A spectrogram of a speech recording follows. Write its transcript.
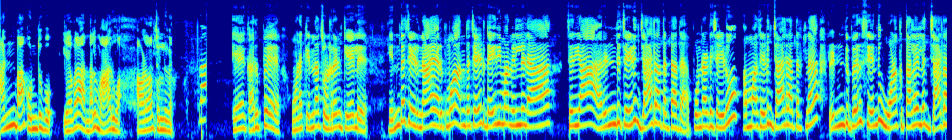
அன்பா கொண்டு போ. எவ்வளோ இருந்தாலும் மாறுவா. அவ்வளோதான் சொல்லுவேன். ஏ கருப்பு உனக்கு என்ன சொல்றேன்னு கேளு. எந்த சைடு நியாயம் இருக்குமோ அந்த சைடு தைரியமா நில்லுடா. சரியா? ரெண்டு சைடும் ஜால்ரா தட்டாத. பொண்டாட்டி சைடும் அம்மா சைடும் ஜால்ரா தட்டின ரெண்டு பேரும் சேர்ந்து உனக்கு தலையில ஜால்ரா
